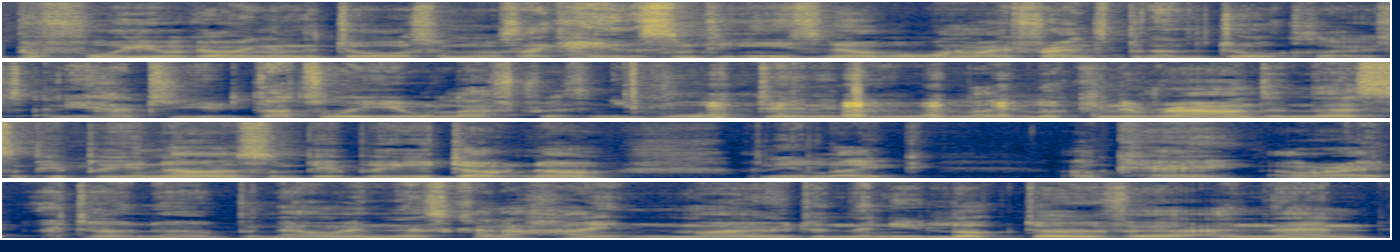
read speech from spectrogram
before you were going in the door someone was like hey there's something you need to know about one of my friends but then the door closed and you had to you, that's all you were left with and you walked in and you were like looking around and there's some people you know some people you don't know and you're like okay all right i don't know but now I'm in this kind of heightened mode and then you looked over and then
